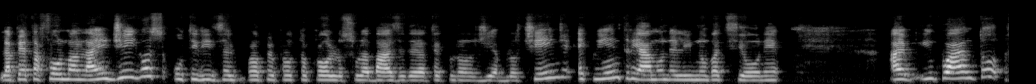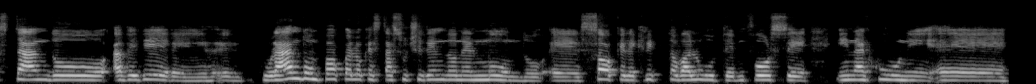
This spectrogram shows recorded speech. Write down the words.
La piattaforma online Gigos utilizza il proprio protocollo sulla base della tecnologia blockchain e qui entriamo nell'innovazione. In quanto stando a vedere, eh, curando un po' quello che sta succedendo nel mondo, eh, so che le criptovalute forse in alcuni eh,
